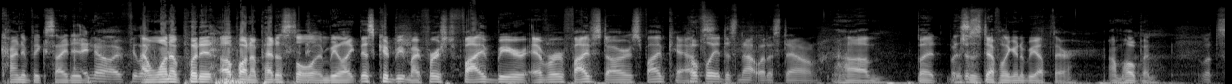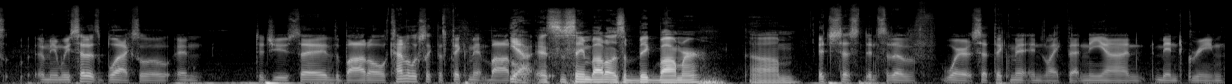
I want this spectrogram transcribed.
kind of excited. I know. I feel I want to put it up on a pedestal and be like, this could be my first five beer ever, five stars, five caps. hopefully it does not let us down. um, but, But this just- is definitely going to be up there. I'm hoping. Let's. I mean, we said it's black, so and did you say the bottle kind of looks like the thick mint bottle? Yeah, it's the same bottle as a Big Bomber. Um, It's just instead of where it said thick mint in like that neon mint green,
